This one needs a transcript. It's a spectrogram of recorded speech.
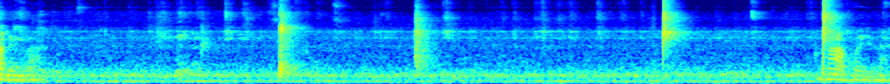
ากเลยค่ะลาบไปนะ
